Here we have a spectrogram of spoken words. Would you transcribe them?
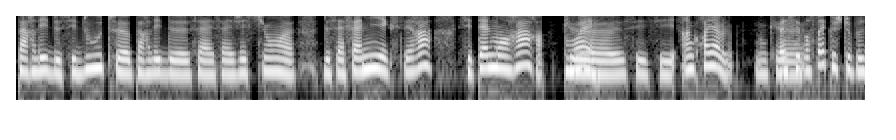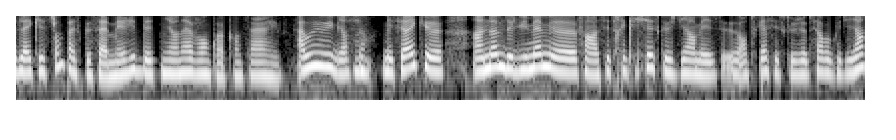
parler de ses doutes, euh, parler de sa, gestion euh, de sa famille, etc. C'est tellement rare que euh, c'est incroyable. Donc, bah, C'est pour ça que je te pose la question parce que ça mérite d'être mis en avant quoi quand ça arrive. Ah oui, oui, bien sûr. Mm. Mais c'est vrai que un homme de lui-même, enfin c'est très cliché ce que je dis, hein, mais en tout cas c'est ce que j'observe au quotidien.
